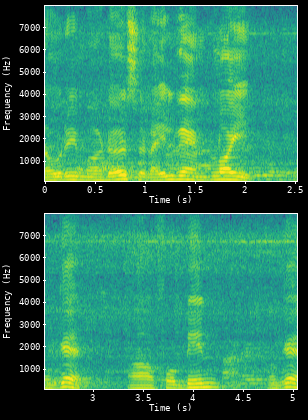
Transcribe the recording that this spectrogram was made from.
డౌరీ మర్డర్స్ రైల్వే ఎంప్లాయీ ఓకే ఫోర్టీన్ ఓకే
